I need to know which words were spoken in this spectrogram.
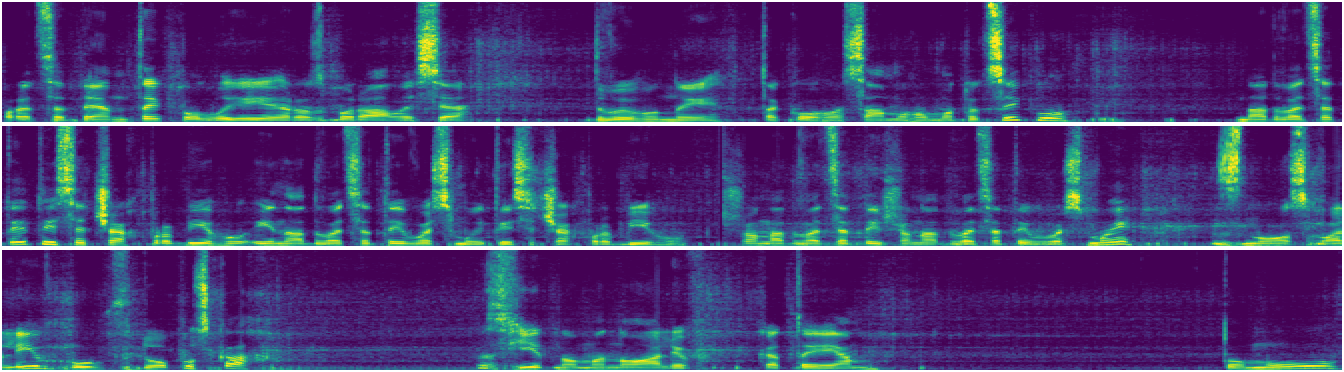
прецеденти, коли розбиралися двигуни такого самого мотоциклу на 20 тисячах пробігу і на 28 тисячах пробігу. Що на 20, що на 28 знос валів був в допусках згідно мануалів КТМ. Тому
